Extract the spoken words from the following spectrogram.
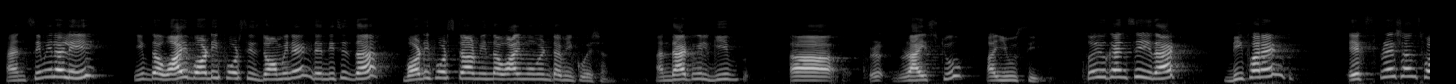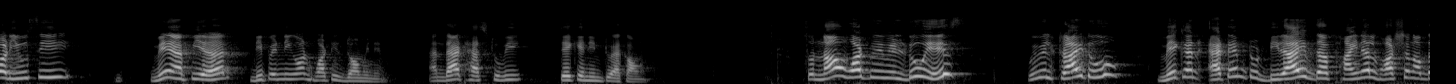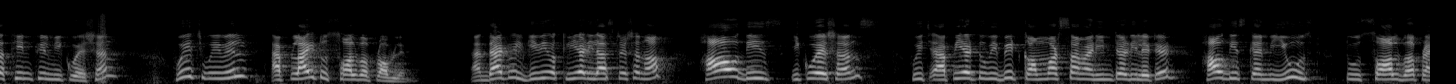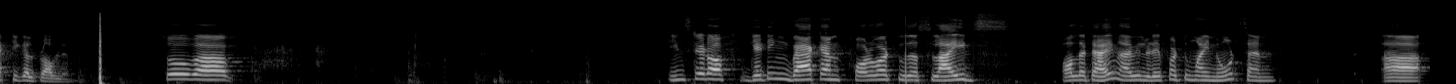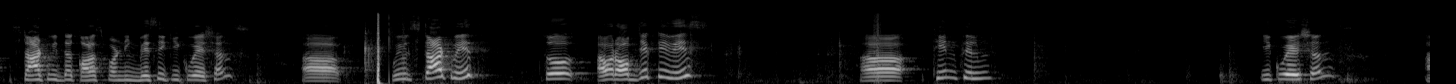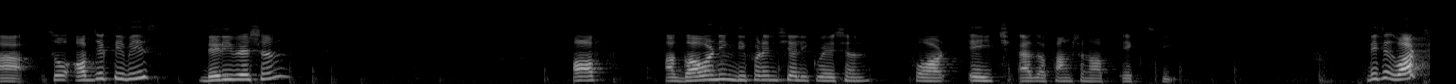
and similarly if the y body force is dominant then this is the body force term in the y momentum equation and that will give uh, rise to a UC. So you can see that different expressions for UC may appear depending on what is dominant and that has to be taken into account. So now what we will do is we will try to make an attempt to derive the final version of the thin film equation which we will apply to solve a problem and that will give you a clear illustration of how these equations which appear to be bit cumbersome and interrelated how this can be used to solve a practical problem. So uh, instead of getting back and forward to the slides all the time I will refer to my notes and uh, start with the corresponding basic equations. Uh, we will start with so our objective is uh, thin film equations. Uh, so objective is derivation of a governing differential equation for h as a function of xt. This is what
